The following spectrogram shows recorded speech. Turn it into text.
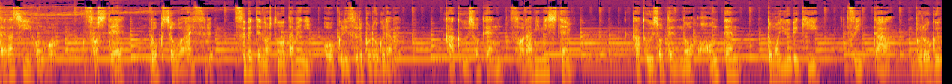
新しい本をそして読書を愛する全ての人のためにお送りするプログラム。架空書店空耳視点。架空書店の本店とも言うべき Twitter ブログ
